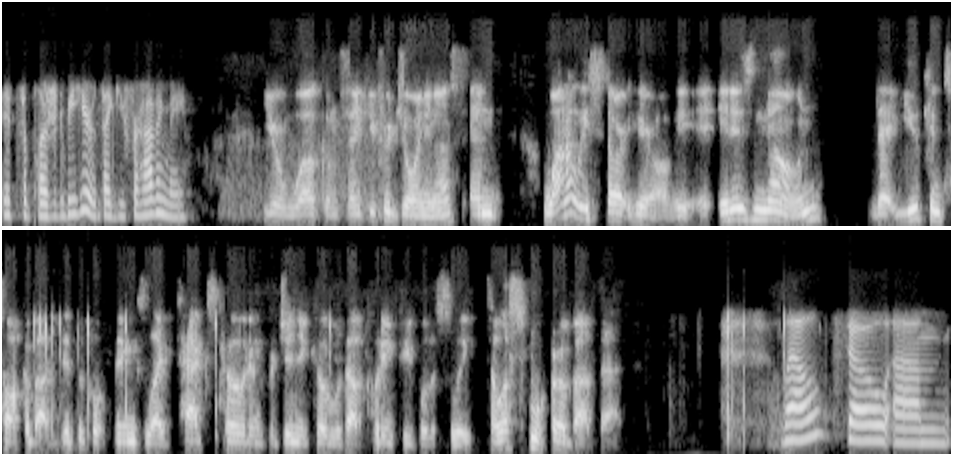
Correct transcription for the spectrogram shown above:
It's a pleasure to be here. Thank you for having me. You're welcome. Thank you for joining us. And why don't we start here, Alvi? It, it is known that you can talk about difficult things like tax code and Virginia code without putting people to sleep. Tell us more about that. Well, so um,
